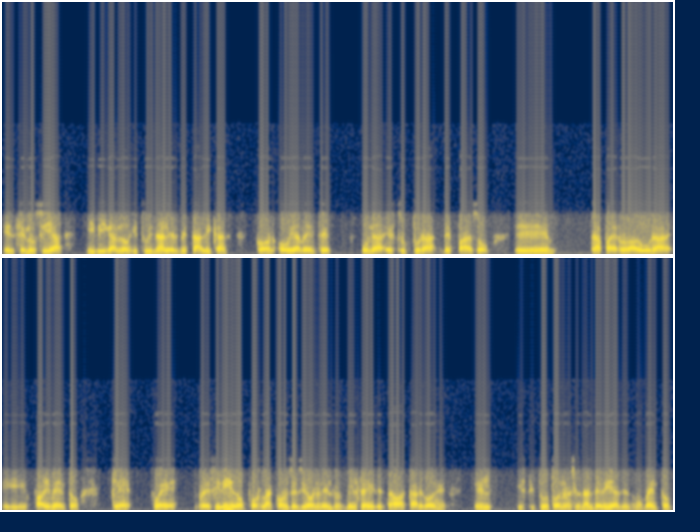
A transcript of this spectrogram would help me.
en celosía y vigas longitudinales metálicas, con obviamente una estructura de paso, eh, capa de rodadura y pavimento, que fue recibido por la concesión en el 2006, estaba a cargo del Instituto Nacional de Vías en su momento,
